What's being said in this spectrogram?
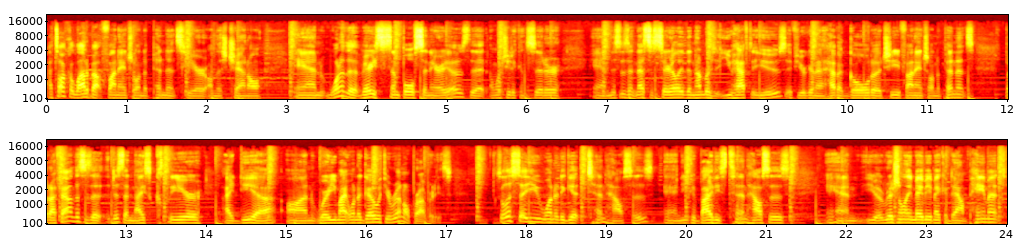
I talk a lot about financial independence here on this channel. And one of the very simple scenarios that I want you to consider, and this isn't necessarily the numbers that you have to use if you're going to have a goal to achieve financial independence, but I found this is a, just a nice, clear idea on where you might want to go with your rental properties. So let's say you wanted to get 10 houses and you could buy these 10 houses and you originally maybe make a down payment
